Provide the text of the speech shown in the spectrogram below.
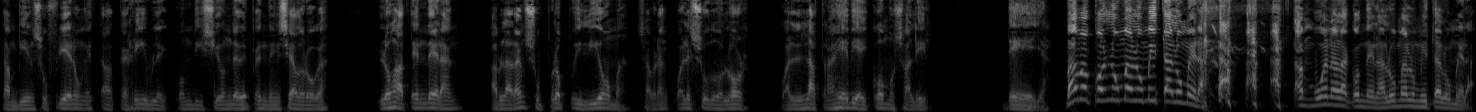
también sufrieron esta terrible condición de dependencia a drogas, los atenderán, hablarán su propio idioma, sabrán cuál es su dolor, cuál es la tragedia y cómo salir de ella. Vamos con Luma Lumita Lumera. Tan buena la condena, Luma Lumita Lumera.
